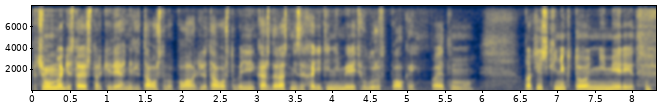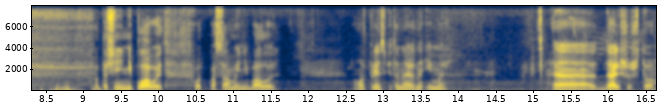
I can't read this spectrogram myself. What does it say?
Почему многие ставят шнуркеля? Не для того, чтобы плавать, для того, чтобы не, каждый раз не заходить и не мерить в лужу с палкой. Поэтому практически никто не меряет, точнее не плавает вот по самой не балуй. Вот, в принципе-то, наверное, и мы. А, дальше что?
